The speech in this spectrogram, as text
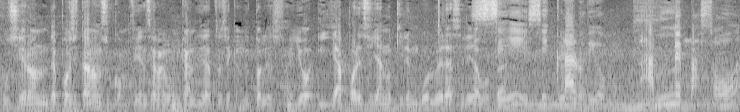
pusieron, depositaron su confianza en algún candidato, ese candidato les falló y ya por eso ya no quieren volver a salir a votar. Sí, sí, claro, digo, a mí me pasó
